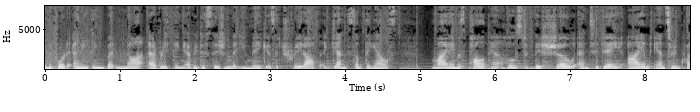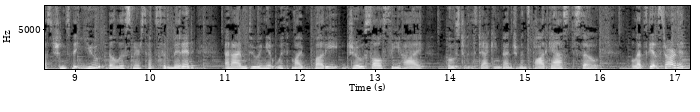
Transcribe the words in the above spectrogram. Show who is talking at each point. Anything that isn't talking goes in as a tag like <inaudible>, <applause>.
Speaker 1: can afford anything, but not everything. Every decision that you make is a trade off against something else. My name is Paula Pant, host of this show, and today I am answering questions that you, the listeners, have submitted, and I'm doing it with my buddy, Joe Saul Sehy, host of the Stacking Benjamins podcast. So let's get started.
